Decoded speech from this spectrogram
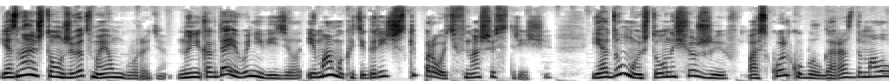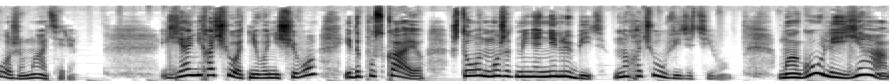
Я знаю, что он живет в моем городе, но никогда его не видела, и мама категорически против нашей встречи. Я думаю, что он еще жив, поскольку был гораздо моложе матери. Я не хочу от него ничего и допускаю, что он может меня не любить, но хочу увидеть его. Могу ли я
